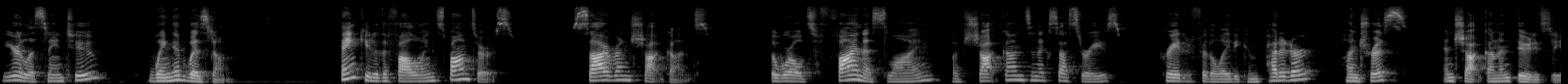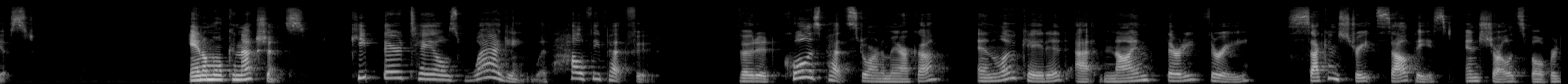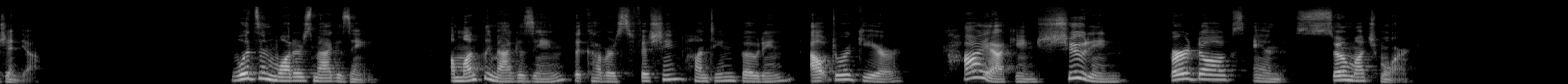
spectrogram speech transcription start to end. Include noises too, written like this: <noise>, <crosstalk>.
You're listening to Winged Wisdom. Thank you to the following sponsors Syren Shotguns, the world's finest line of shotguns and accessories created for the lady competitor, huntress, and shotgun enthusiast. Animal Connections, keep their tails wagging with healthy pet food. Voted coolest pet store in America and located at 933 2nd Street Southeast in Charlottesville, Virginia. Woods and Waters Magazine, a monthly magazine that covers fishing, hunting, boating, outdoor gear, kayaking, shooting, bird dogs, and so much more.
